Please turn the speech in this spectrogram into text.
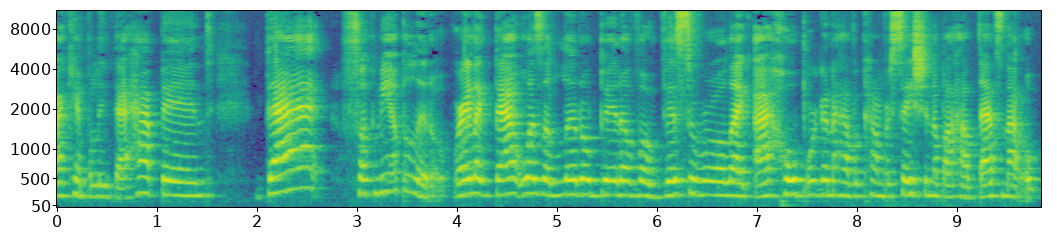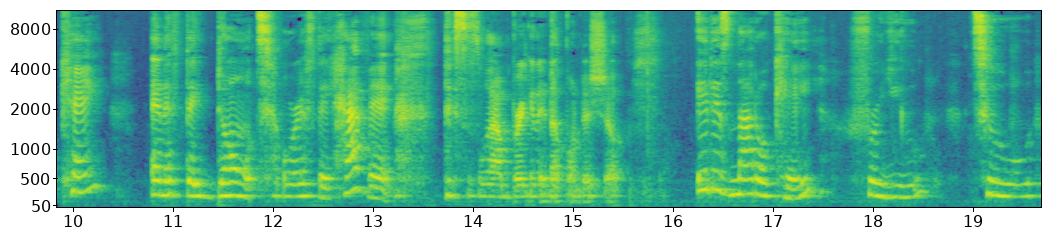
I can't believe that happened. That fucked me up a little, right? Like that was a little bit of a visceral, like, I hope we're gonna have a conversation about how that's not okay. And if they don't, or if they haven't, this is why I'm bringing it up on this show. It is not okay for you to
